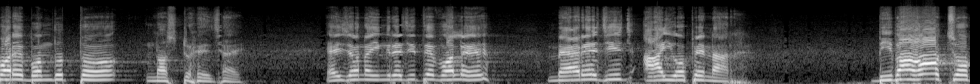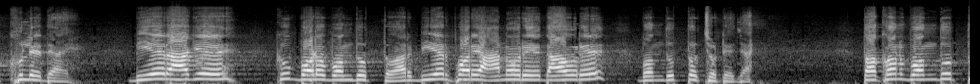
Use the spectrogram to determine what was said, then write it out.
পরে বন্ধুত্ব নষ্ট হয়ে যায়। এই জন্য ইংরেজিতে বলে ম্যারেজ ইজ আই ওপেনার বিবাহ চোখ খুলে দেয়। বিয়ের আগে খুব বড় বন্ধুত্ব, আর বিয়ের পরে আনরে দাওরে বন্ধুত্ব চটে যায়। তখন বন্ধুত্ব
